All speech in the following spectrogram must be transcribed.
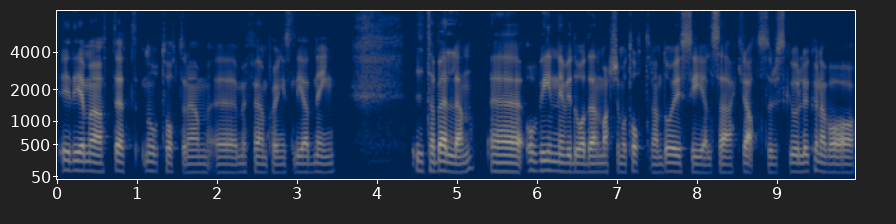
i det mötet mot Tottenham eh, med fem poängs ledning i tabellen. Eh, och vinner vi då den matchen mot Tottenham då är CL säkrat. Så det skulle kunna vara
